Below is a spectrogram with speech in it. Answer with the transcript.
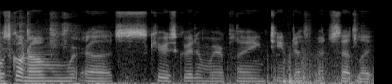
What's going on? We're, uh, it's Curious Squid and we're playing Team Deathmatch Satellite.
